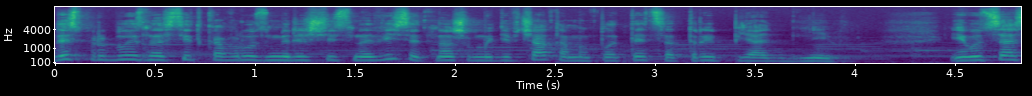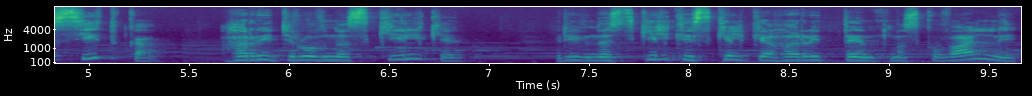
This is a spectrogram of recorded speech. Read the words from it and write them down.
десь приблизно сітка в розмірі 6 на 8 нашими дівчатами плететься 3-5 днів. І оця сітка горить ровно скільки, рівно скільки, скільки горить тент маскувальний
